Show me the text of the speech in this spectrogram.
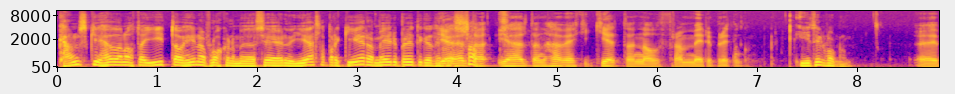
Kannski hefði hann átt að íta á hínaflokkana með að segja, heyrðu, ég ætla bara að gera meiri breytinga ég held, að, ég held að hann hafi ekki getað náð fram meiri breytingum. Í þínflokknum? Uh,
